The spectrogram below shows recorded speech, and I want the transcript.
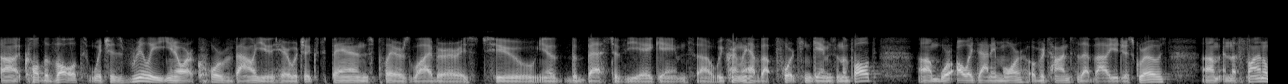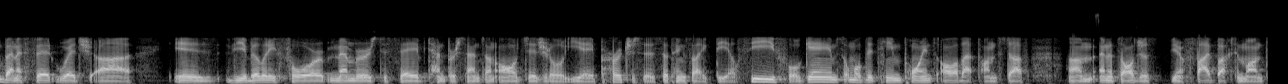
uh, called the Vault, which is really you know our core value here, which expands players' libraries to you know the best of EA games. Uh, we currently have about 14 games in the Vault. Um, we're always adding more over time, so that value just grows. Um, and the final benefit, which uh, is the ability for members to save 10% on all digital EA purchases. So things like DLC, full games, Ultimate Team points, all of that fun stuff. Um, and it's all just you know five bucks a month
